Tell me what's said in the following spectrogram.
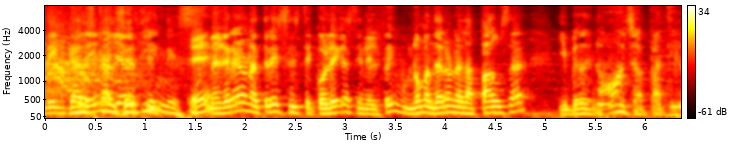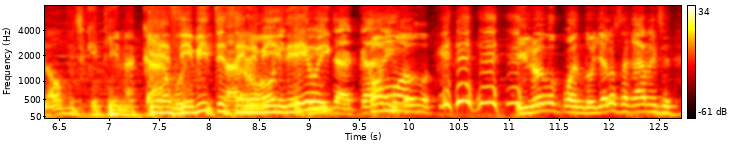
de en cadena, ya ves que. ¿Eh? Me agarraron a tres este, colegas en el Facebook, no mandaron a la pausa y empezó a decir, no, esa Pati López, ¿qué tiene acá? Que si viste el video y acá cómo- y todo. Y luego cuando ya los agarran, dicen,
